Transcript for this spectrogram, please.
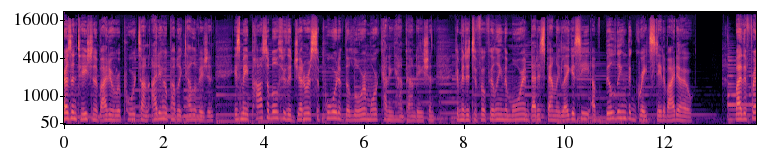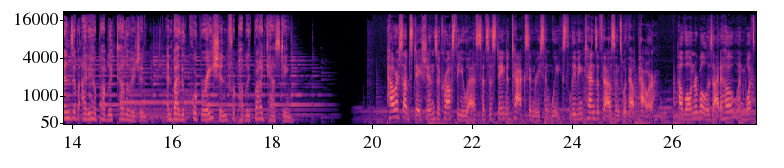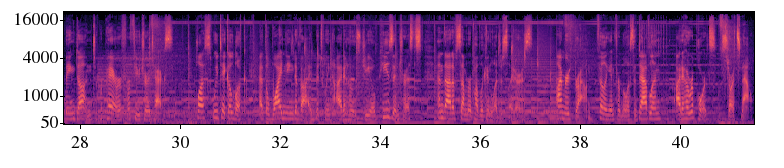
Presentation of Idaho Reports on Idaho Public Television is made possible through the generous support of the Laura Moore Cunningham Foundation, committed to fulfilling the Moore and Bettis family legacy of building the great state of Idaho. By the Friends of Idaho Public Television and by the Corporation for Public Broadcasting. Power substations across the U.S. have sustained attacks in recent weeks, leaving tens of thousands without power. How vulnerable is Idaho, and what's being done to prepare for future attacks? Plus, we take a look at the widening divide between Idaho's GOP's interests and that of some Republican legislators. I'm Ruth Brown, filling in for Melissa Davlin. Idaho Reports starts now.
